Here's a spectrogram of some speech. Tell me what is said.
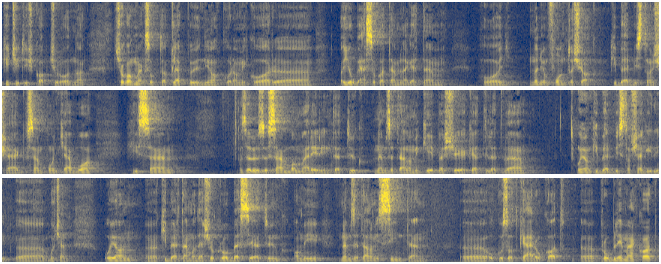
kicsit is kapcsolódnak. Sokak meg szoktak lepődni akkor, amikor a jogászokat emlegetem, hogy nagyon fontosak kiberbiztonság szempontjából, hiszen az előző számban már érintettük a nemzetállami képességeket, illetve olyan kiberbiztonsági, bocsánat, olyan kibertámadásokról beszéltünk, ami nemzetállami szinten okozott károkat, problémákat.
